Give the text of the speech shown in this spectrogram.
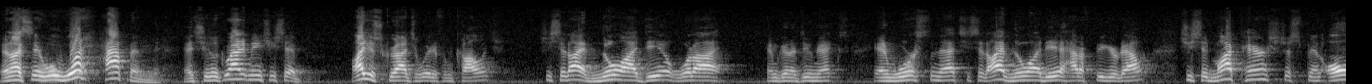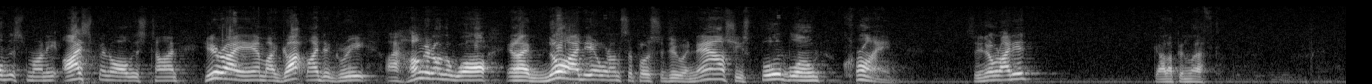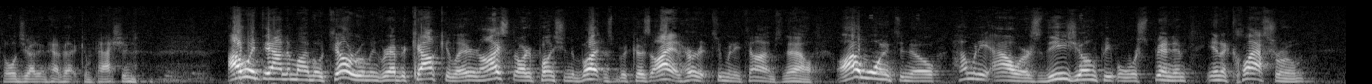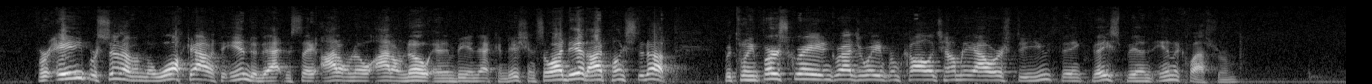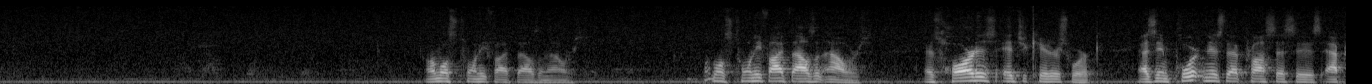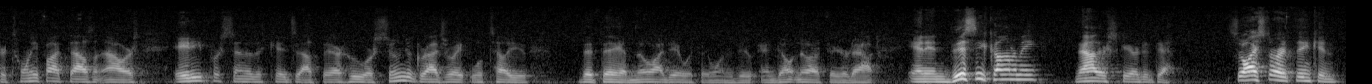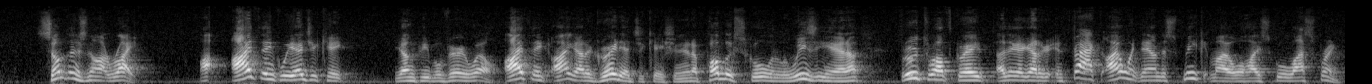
And I said, Well, what happened? And she looked right at me and she said, I just graduated from college. She said, I have no idea what I am going to do next. And worse than that, she said, I have no idea how to figure it out. She said, My parents just spent all this money. I spent all this time. Here I am. I got my degree. I hung it on the wall, and I have no idea what I'm supposed to do. And now she's full blown crying. So, you know what I did? Got up and left. Told you I didn't have that compassion. I went down to my motel room and grabbed a calculator and I started punching the buttons because I had heard it too many times now. I wanted to know how many hours these young people were spending in a classroom for 80% of them to walk out at the end of that and say, I don't know, I don't know, and be in that condition. So I did. I punched it up. Between first grade and graduating from college, how many hours do you think they spend in a classroom? Almost 25,000 hours. Almost 25,000 hours. As hard as educators work, as important as that process is, after 25,000 hours, 80% of the kids out there who are soon to graduate will tell you that they have no idea what they want to do and don't know how to figure it out. And in this economy, now they're scared to death. So I started thinking, something's not right. I, I think we educate young people very well. I think I got a great education in a public school in Louisiana through 12th grade. I think I got a, in fact, I went down to speak at my old high school last spring.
